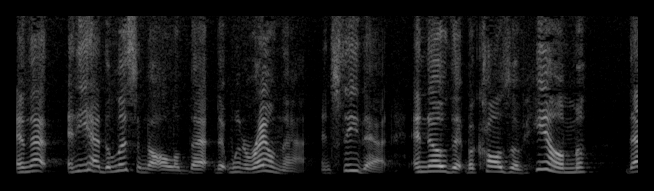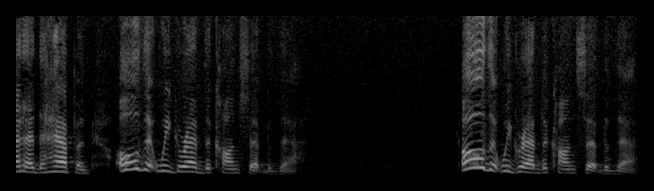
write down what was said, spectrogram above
And that and he had to listen to all of that that went around that and see that and know that because of him that had to happen. Oh, that we grabbed the concept of that. Oh, that we grabbed the concept of that.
